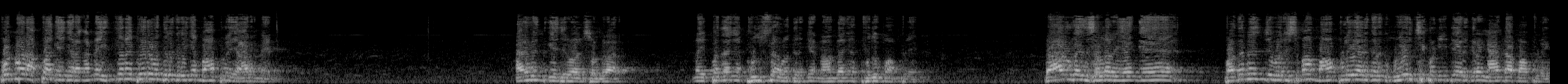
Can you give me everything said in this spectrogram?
பொண்ணோட அப்பா கேட்கிறாங்க அண்ணா இத்தனை பேர் வந்திருக்கிறீங்க மாப்பிள்ளை யாருன்னு? அரவிந்த் கெஜ்ரிவால் சொல்றார் நான் இப்பதாங்க புதுசா வந்திருக்கேன் நான் தாங்க புது மாப்பிள்ளைன்னு. ராகுல் காந்தி சொல்றாரு ஏங்க பதினஞ்சு வருஷமா மாப்பிள்ளையா இருக்கிறதுக்கு முயற்சி பண்ணிட்டே இருக்கிறேன் நான் தான் மாப்பிள்ளை.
